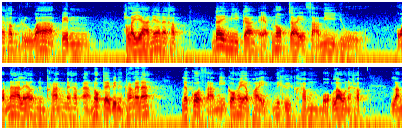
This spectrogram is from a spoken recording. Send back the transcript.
นะครับ หรือว่าเป็นภรรยาเนี่ยนะครับ ได้มีการแอบนอกใจสามีอยู่ก่อนหน้าแล้วหนึ่งครั้งนะครับอนอกใจไปหนึ่งครั้งแล้วนะ แล้วก็สามีก็ให้อภัยนี่คือคำบอกเล่านะครับ หลัง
